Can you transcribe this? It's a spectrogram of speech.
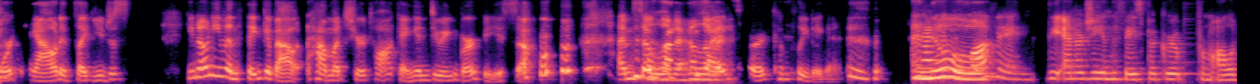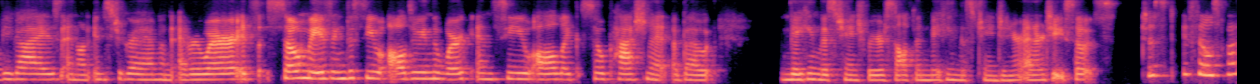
working out, it's like you just you don't even think about how much you're talking and doing burpees. So I'm so glad I love it for completing it. And I've been loving the energy in the Facebook group from all of you guys and on Instagram and everywhere. It's so amazing to see you all doing the work and see you all like so passionate about making this change for yourself and making this change in your energy. So it's just it fills my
